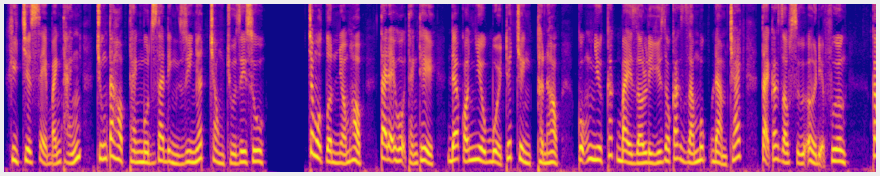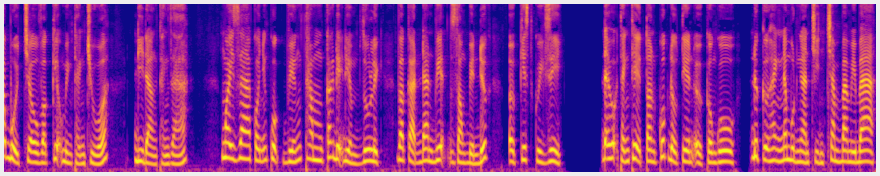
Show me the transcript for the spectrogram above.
Khi chia sẻ bánh thánh, chúng ta họp thành một gia đình duy nhất trong Chúa Giêsu. Trong một tuần nhóm họp, tại Đại hội Thánh thể đã có nhiều buổi thuyết trình thần học cũng như các bài giáo lý do các giám mục đảm trách tại các giáo sứ ở địa phương, các buổi chầu và kiệu mình thánh chúa, đi đàng thánh giá, Ngoài ra có những cuộc viếng thăm các địa điểm du lịch và cả đan viện dòng biển Đức ở Kisquizi. Đại hội Thánh thể toàn quốc đầu tiên ở Congo được cử hành năm 1933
